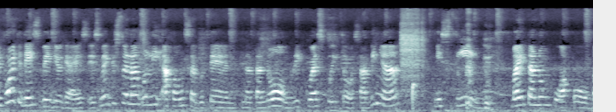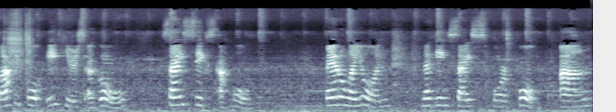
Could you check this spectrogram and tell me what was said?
And for today's video guys is may gusto lang uli akong sagutin na tanong. Request po ito. Sabi niya, Miss Ting, may tanong po ako. Bakit po 8 years ago, size 6 ako? Pero ngayon, naging size 4 po ang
